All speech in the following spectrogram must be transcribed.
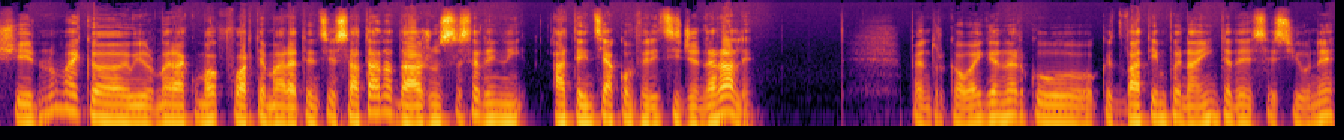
și nu numai că îi urmărea cu foarte mare atenție satana, dar a ajuns să se în atenția conferinței generale. Pentru că Wegener, cu câtva timp înainte de sesiune,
